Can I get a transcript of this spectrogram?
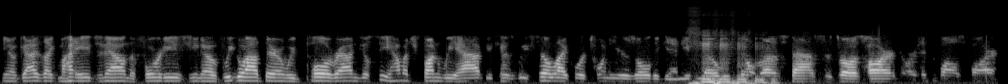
you know, guys like my age now in the 40s, you know, if we go out there and we pull around, you'll see how much fun we have because we feel like we're 20 years old again, even though we don't run as fast or throw as hard or hit the ball as far.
